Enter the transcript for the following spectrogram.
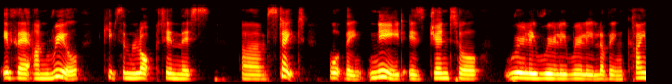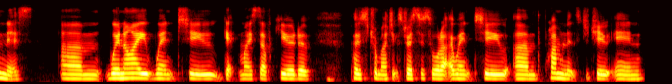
if they're unreal, keeps them locked in this um, state. What they need is gentle, really, really, really loving kindness. Um, when I went to get myself cured of post traumatic stress disorder, I went to um, the Primal Institute in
